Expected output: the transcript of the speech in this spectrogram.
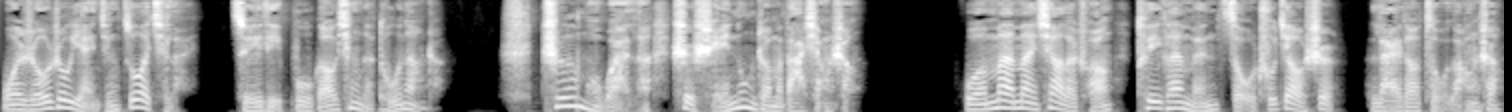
我揉揉眼睛坐起来，嘴里不高兴的嘟囔着：“这么晚了，是谁弄这么大响声？”我慢慢下了床，推开门，走出教室，来到走廊上，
